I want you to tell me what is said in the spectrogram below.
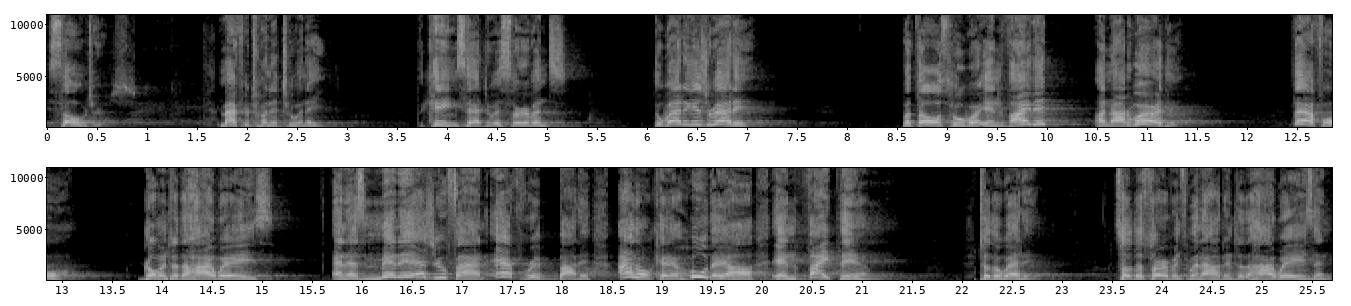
soldiers. Matthew 22 and 8. The king said to his servants, The wedding is ready, but those who were invited are not worthy. Therefore, go into the highways and as many as you find, everybody, I don't care who they are, invite them to the wedding. So the servants went out into the highways and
